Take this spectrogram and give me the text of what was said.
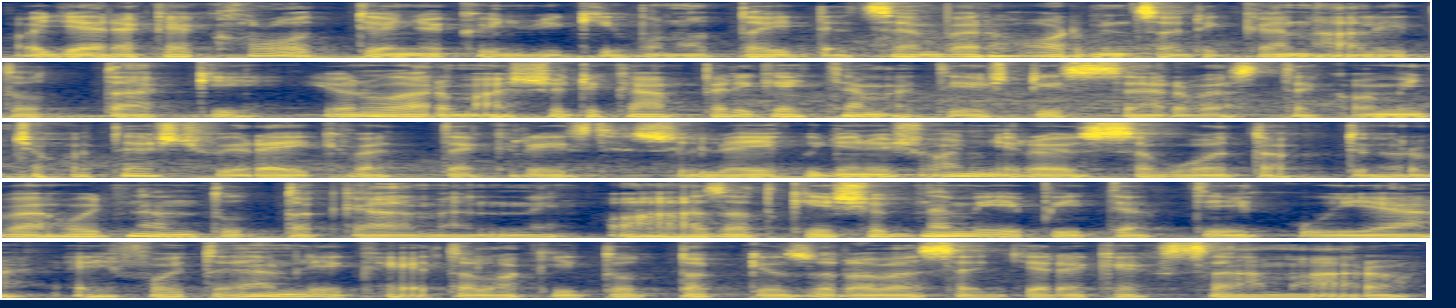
A gyerekek halotti anyakönyvi kivonatait december 30-án állították ki, január 2-án pedig egy temetést is szerveztek, amin csak a testvéreik vettek részt, szüleik ugyanis annyira össze voltak törve, hogy nem tudtak elmenni. A házat később nem építették újjá, egyfajta emlékhelyet alakítottak ki az odaveszett gyerekek számára.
